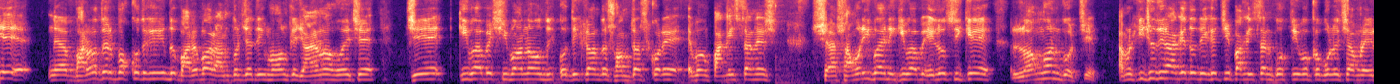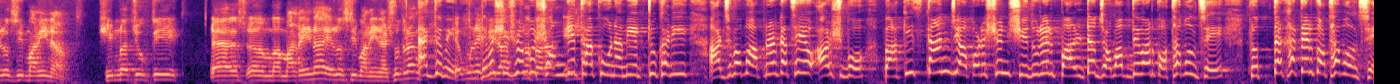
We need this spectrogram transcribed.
যে ভারতের পক্ষ থেকে কিন্তু বারবার আন্তর্জাতিক মহলকে জানানো হয়েছে যে কীভাবে সীমানা অতিক্রান্ত সন্ত্রাস করে এবং পাকিস্তানের সামরিক বাহিনী কীভাবে এলওসি কে লঙ্ঘন করছে। আমরা কিছুদিন আগে তো দেখেছি পাকিস্তান কর্তৃপক্ষ বলেছে আমরা এলওসি মানি না। সিমলা চুক্তি মানি না এলওসি মানি না। সুতরাং সঙ্গে থাকুন। আমি একটুখানি আপনার কাছে আসব। পাকিস্তান যে অপারেশন সিঁদুরের পাল্টা জবাব দেওয়ার কথা বলছে প্রত্যাঘাতের কথা বলছে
